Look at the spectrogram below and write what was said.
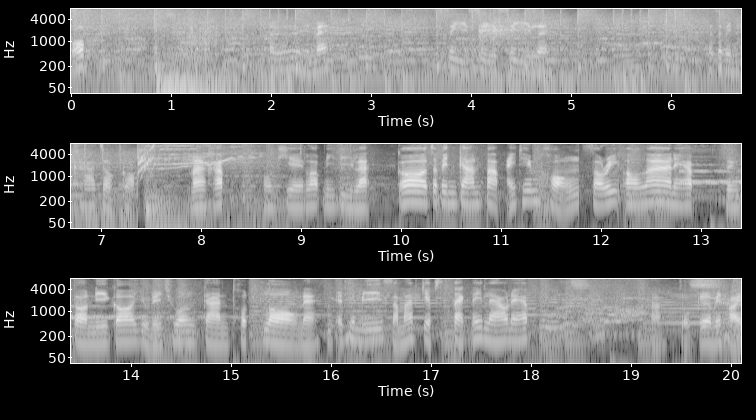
ครบเออเห็นไหมสี่สี่สี่เลย ก็จะเป็นค่าเจาะเกาะมาครับ โอเค รอบนี้ดีละ ก็จะเป็นการปรับไอเทมของ Soaring Aura นะครับ ซึ่งตอนนี้ก็อยู่ในช่วงการทดลองนะไอเทมนี้สามารถเก็บสแต็กได้แล้วนะครับอะโจ๊กเกอร์ไม่ถอย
